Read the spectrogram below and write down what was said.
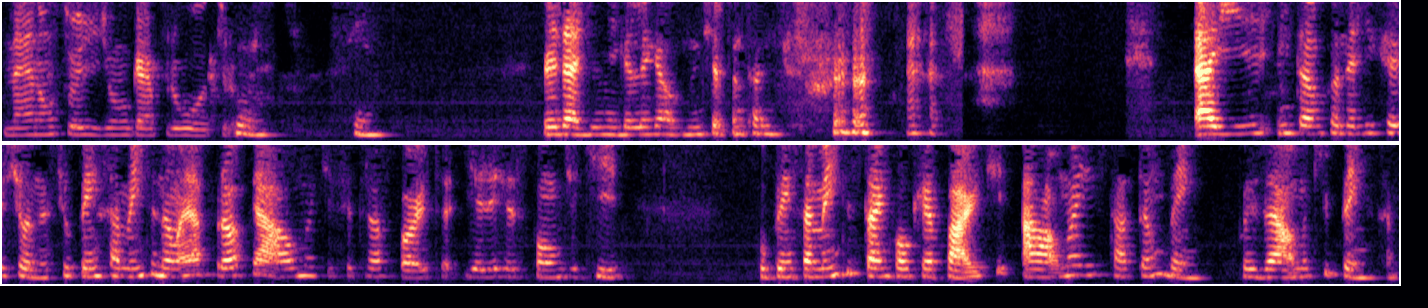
né, não surge de um lugar para o outro. Sim, sim. Verdade, amiga, legal, não tinha pensado nisso. Aí, então, quando ele questiona se o pensamento não é a própria alma que se transporta, e ele responde que o pensamento está em qualquer parte, a alma está também, pois é a alma que pensa.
